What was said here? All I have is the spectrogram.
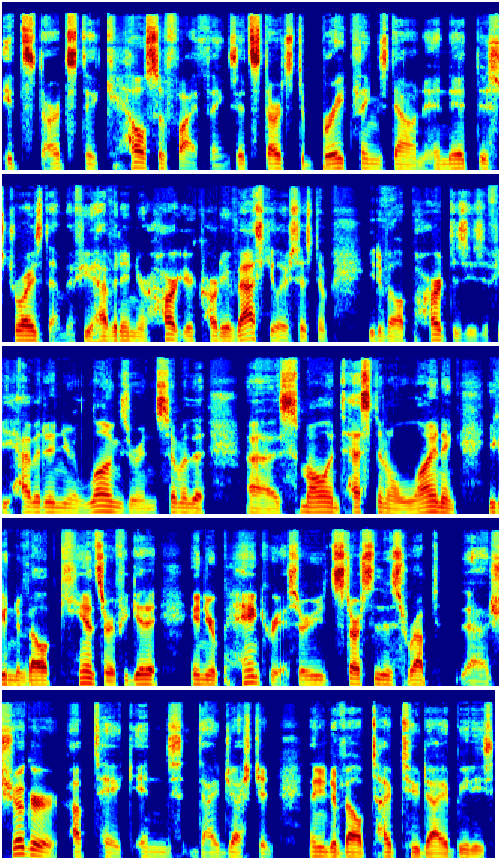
it starts to calcify things. It starts to break things down and it destroys them. If you have it in your heart, your cardiovascular system, you develop heart disease. If you have it in your lungs or in some of the uh, small intestinal lining, you can develop cancer. If you get it in your pancreas or it starts to disrupt uh, sugar uptake and digestion, then you develop type 2 diabetes.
